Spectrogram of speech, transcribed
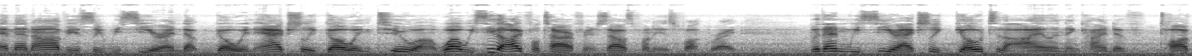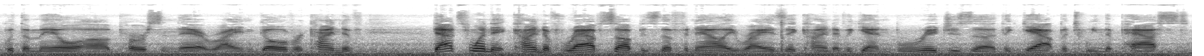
and then obviously we see her end up going, actually going to, uh, well, we see the Eiffel Tower finish. That was funny as fuck, right? But then we see her actually go to the island and kind of talk with the male uh, person there, right? And go over kind of, that's when it kind of wraps up as the finale, right? As it kind of, again, bridges uh, the gap between the past,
